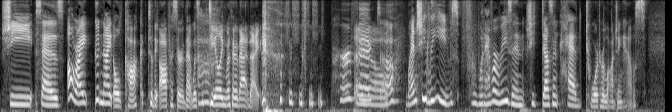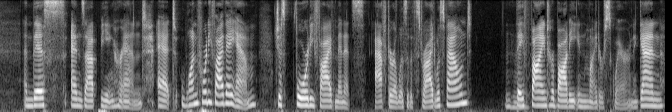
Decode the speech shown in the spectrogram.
she says, All right, good night, old cock, to the officer that was dealing with her that night. Perfect. Oh. when she leaves, for whatever reason, she doesn't head toward her lodging house. And this ends up being her end. At 1:45 a.m., just 45 minutes after Elizabeth Stride was found, mm-hmm. they find her body in Mitre Square. And again,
